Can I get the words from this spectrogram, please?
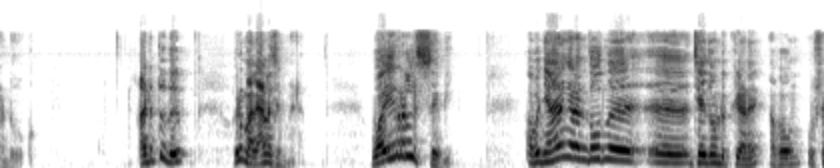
കണ്ടു നോക്കും അടുത്തത് ഒരു മലയാള സിനിമയാണ്. വൈറൽ സെബി. അപ്പോൾ ഞാനിങ്ങനെ എന്തോന്ന് ചെയ്തുകൊണ്ടിരിക്കുകയാണ്. അപ്പം ഉഷ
